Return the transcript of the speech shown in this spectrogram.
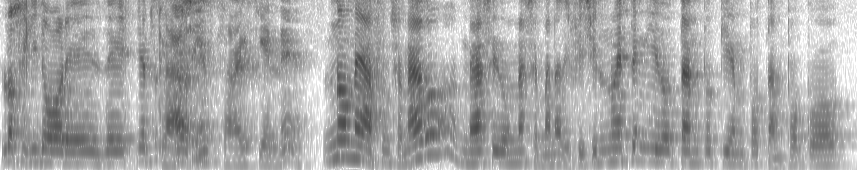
los seguidores, de... y entonces, Claro, sí, tienes que saber quién es. no me ha funcionado, me ha sido una semana difícil, no he tenido tanto tiempo tampoco,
